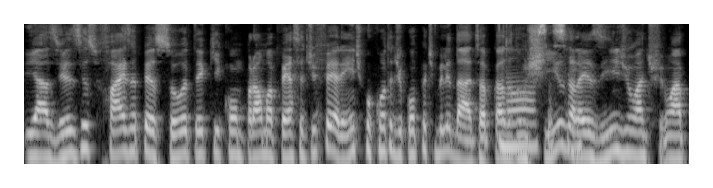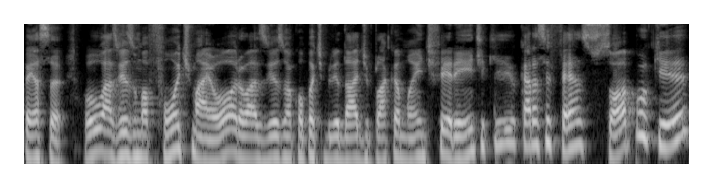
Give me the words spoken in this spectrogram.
E às vezes isso faz a pessoa ter que comprar uma peça diferente por conta de compatibilidade. Só por causa Nossa, de um X, sim. ela exige uma, uma peça, ou às vezes uma fonte maior, ou às vezes uma compatibilidade de placa-mãe diferente, que o cara se ferra só porque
